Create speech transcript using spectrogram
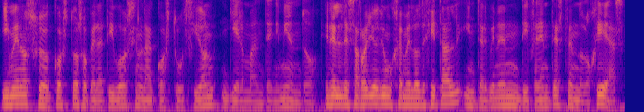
y menos eh, costos operativos en la construcción y el mantenimiento. En el desarrollo de un gemelo digital intervienen diferentes tecnologías.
